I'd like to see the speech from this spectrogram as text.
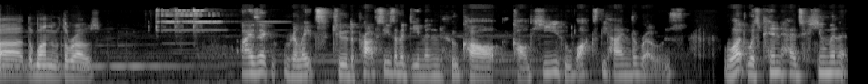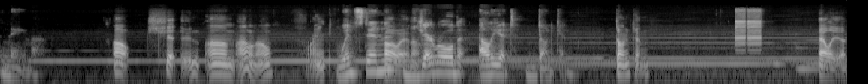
Uh, the one with the rose. Isaac relates to the prophecies of a demon who call called he who walks behind the rose. What was Pinhead's human name? Oh shit, dude. Um, I don't know. Frank Winston Oh, wait, no. Gerald Elliot Duncan. Duncan. Elliot.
